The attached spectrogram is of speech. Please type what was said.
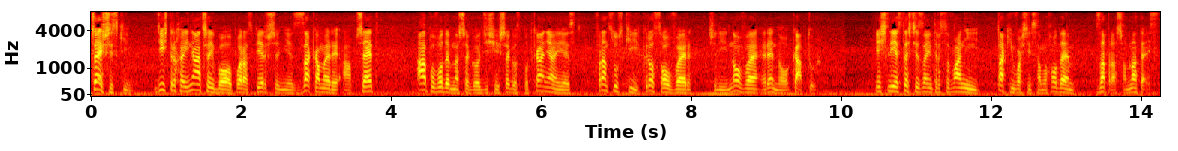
Cześć wszystkim! Dziś trochę inaczej, bo po raz pierwszy nie za kamery, a przed. A powodem naszego dzisiejszego spotkania jest francuski crossover, czyli nowe Renault Captur. Jeśli jesteście zainteresowani takim właśnie samochodem, zapraszam na test.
